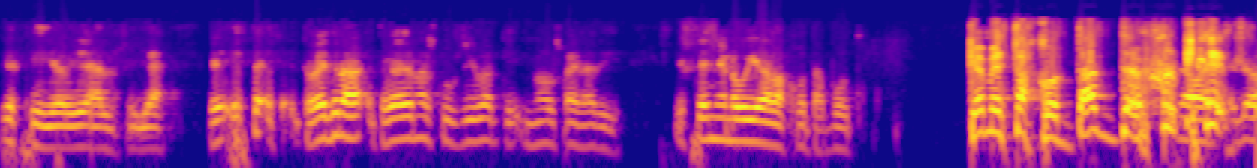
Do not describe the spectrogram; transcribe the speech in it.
Es que yo ya lo sé, ya. Eh, esta- te, voy a decir una, te voy a dar una exclusiva que no lo sabe nadie. Este año no voy a ir a la JPOT. ¿Qué me estás contando? No,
